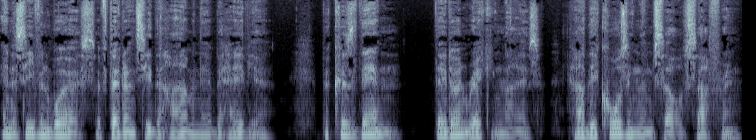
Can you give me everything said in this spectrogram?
And it's even worse if they don't see the harm in their behavior, because then they don't recognize how they're causing themselves suffering.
